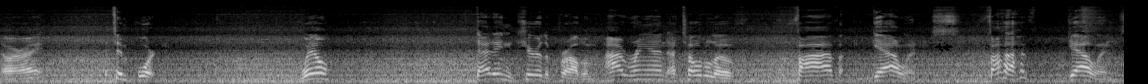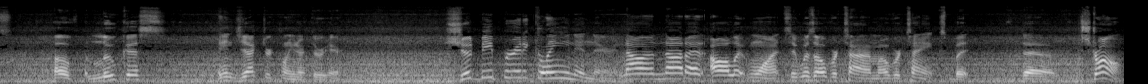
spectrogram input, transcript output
All right, it's important. Well, that didn't cure the problem. I ran a total of five gallons, five gallons of Lucas injector cleaner through here. Should be pretty clean in there. No, not at all at once. It was over time, over tanks, but uh, strong,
